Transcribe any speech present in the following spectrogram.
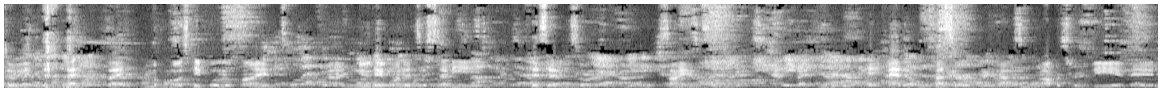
doing it. but, but m- most people you'll find uh, knew they wanted to study physics or uh, science, and but they met a professor who had an opportunity, and they you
